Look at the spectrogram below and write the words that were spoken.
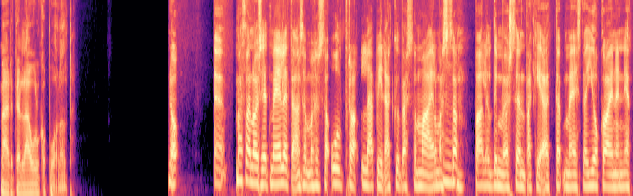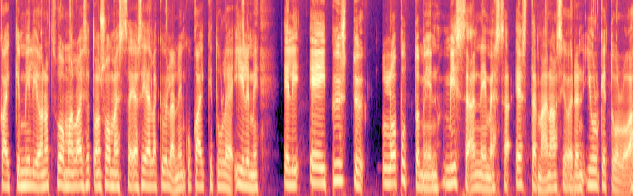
määritellään ulkopuolelta? Mä sanoisin, että me eletään semmoisessa ultraläpinäkyvässä maailmassa mm. paljolti myös sen takia, että meistä jokainen ja kaikki miljoonat suomalaiset on somessa ja siellä kyllä niin kuin kaikki tulee ilmi. Eli ei pysty loputtomiin missään nimessä estämään asioiden julkituloa.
